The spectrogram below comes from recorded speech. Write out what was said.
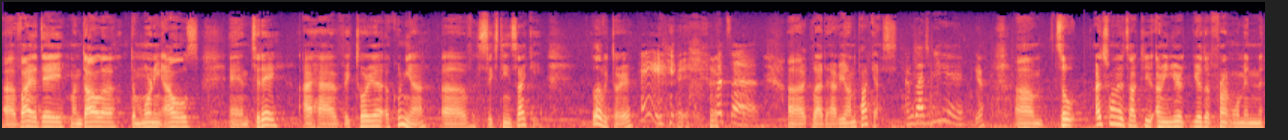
uh, Via Day, Mandala, The Morning Owls, and today I have Victoria Acuna of 16 Psyche. Hello, Victoria. Hey, hey. what's up? Uh, glad to have you on the podcast. I'm glad to be here. Yeah. Um, so I just wanted to talk to you. I mean, you're you're the front woman,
